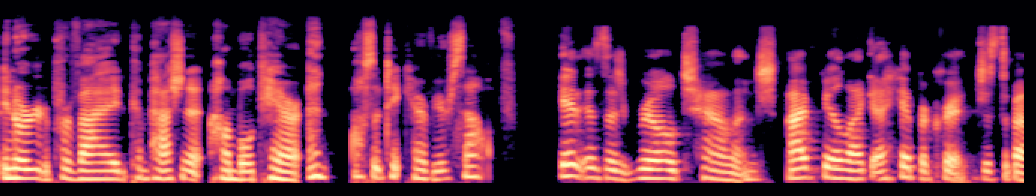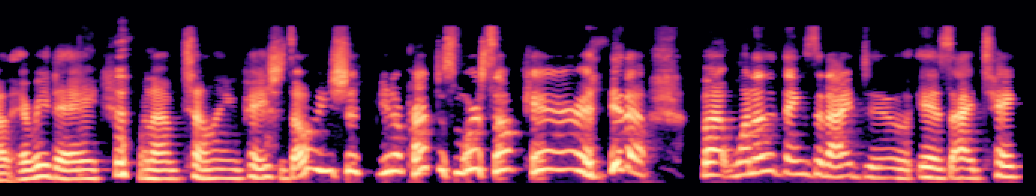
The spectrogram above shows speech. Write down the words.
in order to provide compassionate, humble care and also take care of yourself? It is a real challenge. I feel like a hypocrite just about every day when I'm telling patients, "Oh, you should, you know, practice more self-care." And, you know, but one of the things that I do is I take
